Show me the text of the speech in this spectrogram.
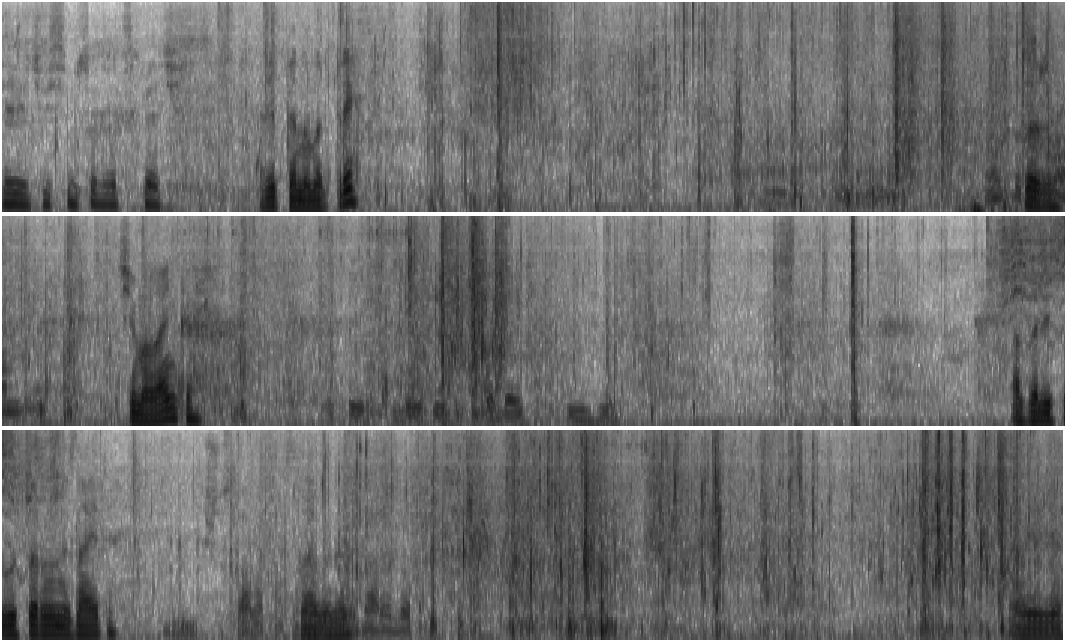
Дев'ять вісімсот двадцять п'ять. Рибка номер три. Теж чи А за лісову сторону не знаєте? Що слава там. Слава, так? Да? Ой-ой-ой.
